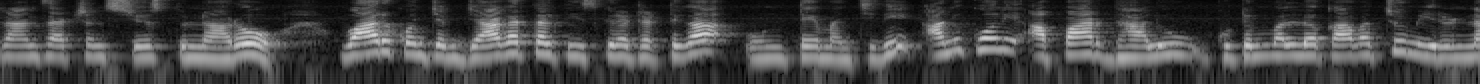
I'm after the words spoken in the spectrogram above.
ట్రాన్సాక్షన్స్ చేస్తున్నారో వారు కొంచెం జాగ్రత్తలు తీసుకునేటట్టుగా ఉంటే మంచిది. అనుకోని అపార్థాలు కుటుంబంలో కావచ్చు మీరున్న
